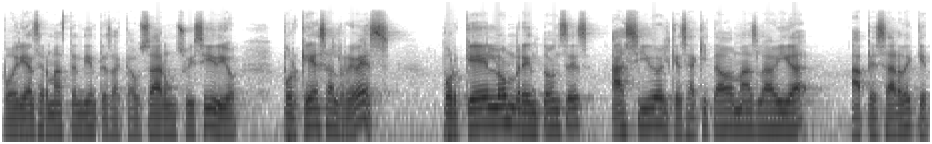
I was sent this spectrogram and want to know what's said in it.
podrían ser más tendientes a causar un suicidio, ¿por qué es al revés? ¿Por qué el hombre entonces ha sido el que se ha quitado más la vida a pesar de que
